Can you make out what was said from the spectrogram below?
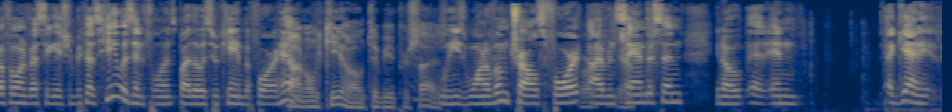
UFO investigation because he was influenced by those who came before him. Donald Keyhoe, to be precise. He's one of them. Charles Fort, Fort, Ivan yeah. Sanderson, you know, and, and again,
